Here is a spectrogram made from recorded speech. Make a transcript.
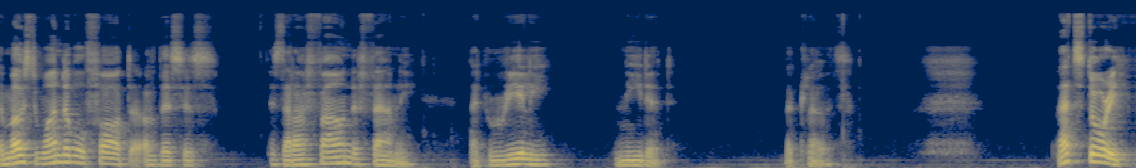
The most wonderful part of this is, is that I found a family that really needed the clothes. That story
